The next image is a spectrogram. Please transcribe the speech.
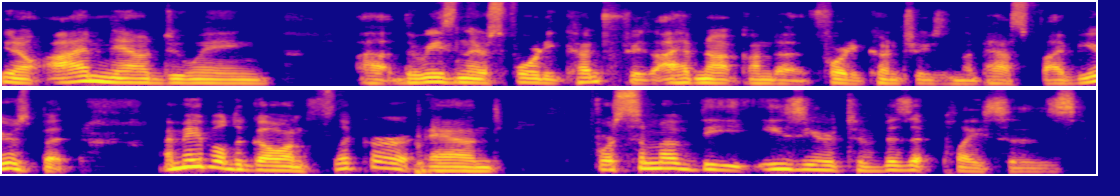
you know, I'm now doing uh, the reason there's 40 countries, I have not gone to 40 countries in the past five years, but I'm able to go on Flickr. And for some of the easier to visit places,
